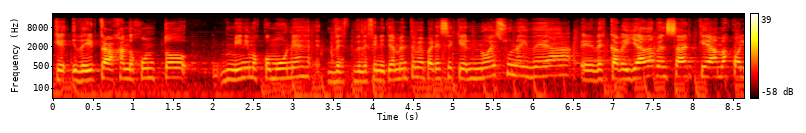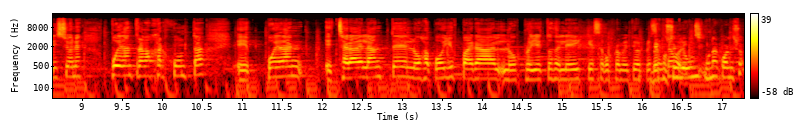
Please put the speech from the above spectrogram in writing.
que de ir trabajando juntos mínimos comunes, definitivamente me parece que no es una idea eh, descabellada pensar que ambas coaliciones puedan trabajar juntas, eh, puedan echar adelante los apoyos para los proyectos de ley que se comprometió el presidente. ¿Es posible una coalición?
